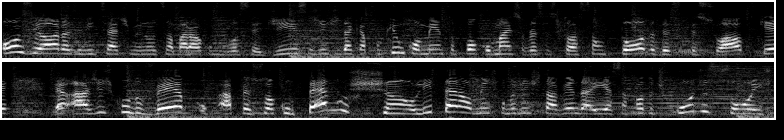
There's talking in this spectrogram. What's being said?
11 horas e 27 minutos, Amaral, como você disse. A gente daqui a pouquinho comenta um pouco mais sobre essa situação toda desse pessoal, porque é, a gente quando vê a pessoa com o pé no chão, literalmente, como a gente está vendo aí, essa falta de condições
